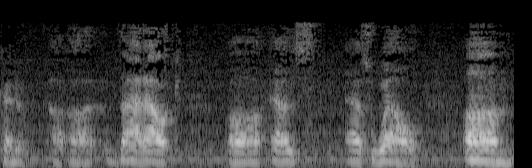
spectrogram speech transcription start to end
kind of uh, uh, that out uh, as as well, um,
